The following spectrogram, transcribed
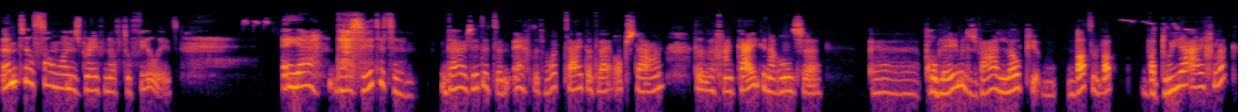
until someone is brave enough to feel it. En ja, daar zit het hem. Daar zit het hem echt. Het wordt tijd dat wij opstaan, dat we gaan kijken naar onze uh, problemen. Dus waar loop je, wat, wat, wat doe je eigenlijk?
